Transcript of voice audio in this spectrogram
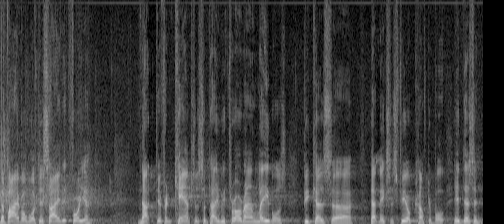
The Bible will decide it for you, not different camps. And sometimes we throw around labels because uh, that makes us feel comfortable. It doesn't,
